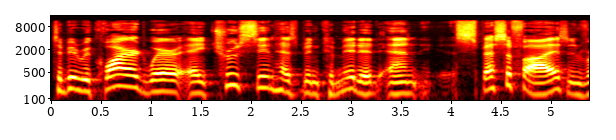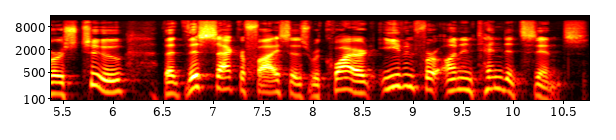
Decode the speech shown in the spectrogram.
to be required where a true sin has been committed and specifies in verse two that this sacrifice is required even for unintended sins.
